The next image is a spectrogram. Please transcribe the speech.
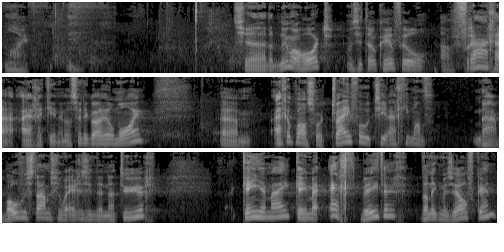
Mooi. Als je dat nummer hoort, dan zitten ook heel veel uh, vragen eigenlijk in. En dat vind ik wel heel mooi. Um, eigenlijk ook wel een soort twijfel. Ik zie eigenlijk iemand naar boven staan, misschien wel ergens in de natuur. Ken je mij? Ken je mij echt beter dan ik mezelf ken?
